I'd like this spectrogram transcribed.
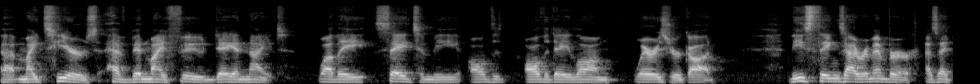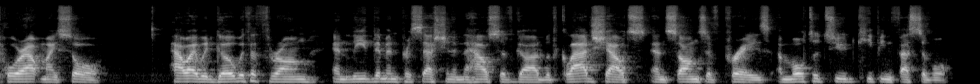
Uh, my tears have been my food day and night, while they say to me all the all the day long, "Where is your God?" These things I remember as I pour out my soul how I would go with a throng and lead them in procession in the house of God with glad shouts and songs of praise, a multitude keeping festival.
